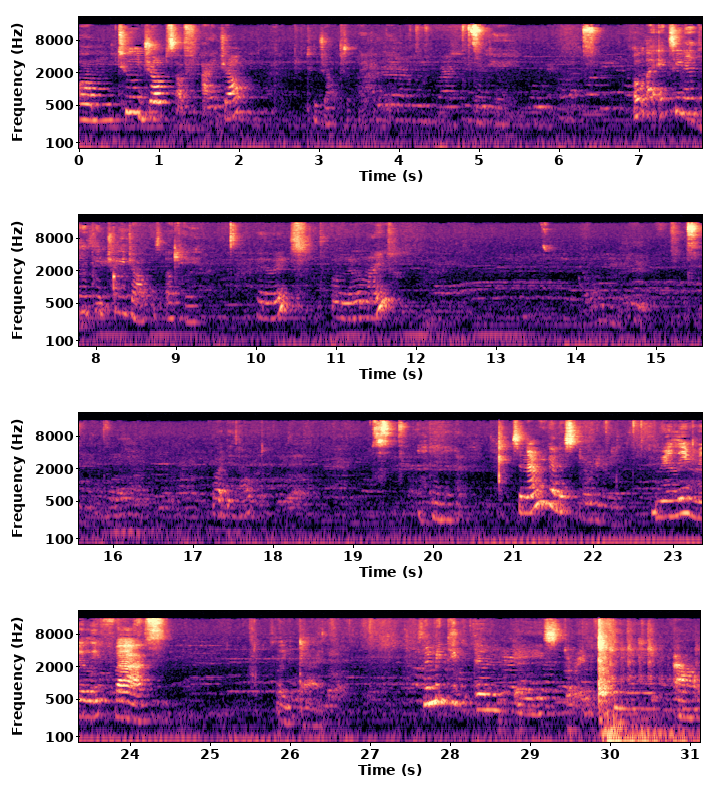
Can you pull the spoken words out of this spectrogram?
um two drops of eye drop. Two drops of eye drop. Okay. Oh, I accidentally put three drops. Okay. Alright. Oh, never mind. What is out? So now we're gonna stir it. Really, really fast. Like that. Let me take an a stirring. Ow.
